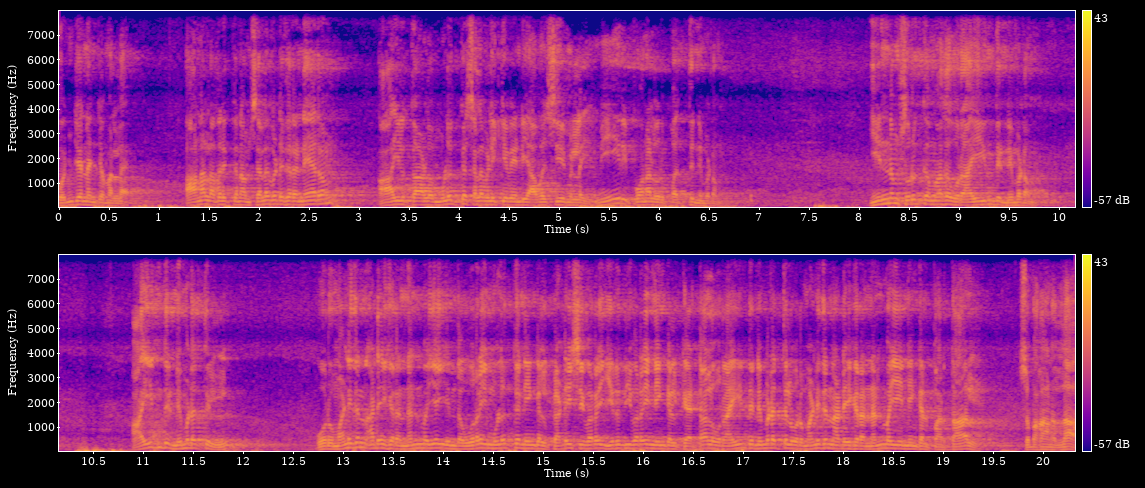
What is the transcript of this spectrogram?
கொஞ்ச நஞ்சமல்ல. ஆனால் அதற்கு நாம் செலவிடுகிற நேரம் ஆயுள் காலம் முழுக்க செலவழிக்க வேண்டிய அவசியம் இல்லை மீறி போனால் ஒரு பத்து நிமிடம். இன்னும் சுருக்கமாக ஒரு ஐந்து நிமிடம். ஐந்து நிமிடத்தில் ஒரு மனிதன் அடைகிற நன்மையை இந்த உரை முழுக்க நீங்கள் கடைசி வரை இறுதி வரை நீங்கள் கேட்டால் ஒரு ஐந்து நிமிடத்தில் ஒரு மனிதன் அடைகிற நன்மையை நீங்கள் பார்த்தால் சுபகானல்லா.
